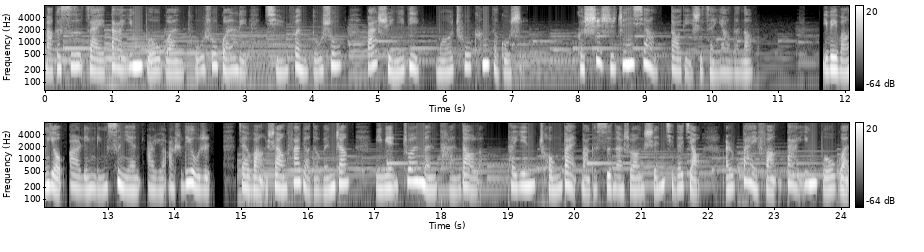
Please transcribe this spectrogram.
马克思在大英博物馆图书馆里勤奋读书，把水泥地磨出坑的故事。可事实真相到底是怎样的呢？一位网友二零零四年二月二十六日在网上发表的文章，里面专门谈到了他因崇拜马克思那双神奇的脚而拜访大英博物馆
